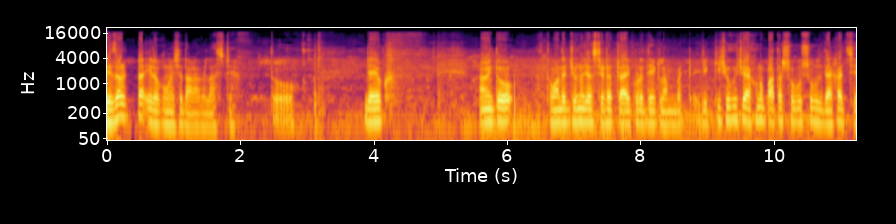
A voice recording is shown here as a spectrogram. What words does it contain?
রেজাল্টটা এরকম এসে দাঁড়াবে লাস্টে তো যাই হোক। আমি তো তোমাদের জন্য জাস্ট এটা ট্রাই করে দেখলাম বাট এই যে কিছু কিছু এখনও পাতা সবুজ সবুজ দেখাচ্ছে,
